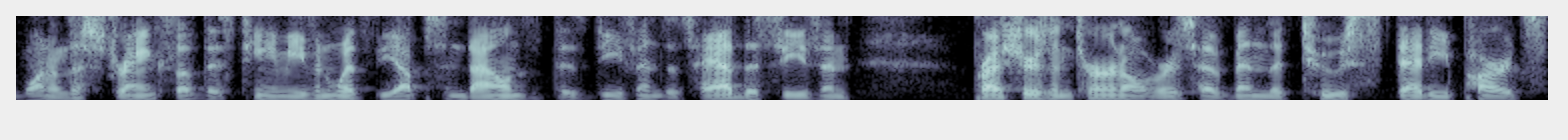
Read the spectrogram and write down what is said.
one of the strengths of this team, even with the ups and downs that this defense has had this season. Pressures and turnovers have been the two steady parts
